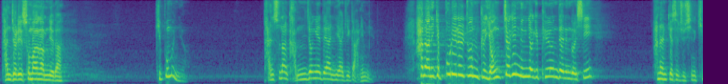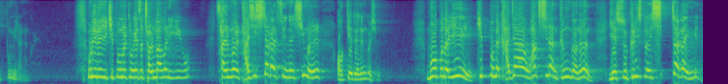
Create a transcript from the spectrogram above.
간절히 소망합니다. 기쁨은요, 단순한 감정에 대한 이야기가 아닙니다. 하나님께 뿌리를 둔 그 영적인 능력이 표현되는 것이 하나님께서 주시는 기쁨이라는 거예요. 우리는 이 기쁨을 통해서 절망을 이기고 삶을 다시 시작할 수 있는 힘을 얻게 되는 것입니다. 무엇보다 이 기쁨의 가장 확실한 근거는 예수 그리스도의 십자가입니다.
